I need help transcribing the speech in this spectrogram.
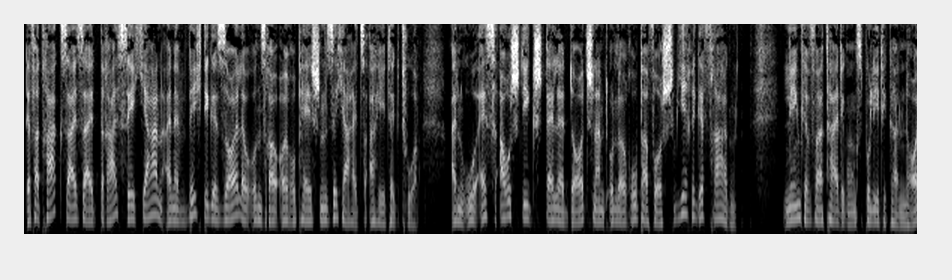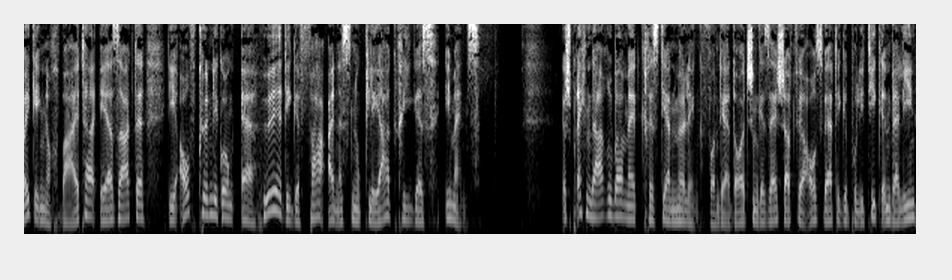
der Vertrag sei seit 30 Jahren eine wichtige Säule unserer europäischen Sicherheitsarchitektur. Ein US-Ausstieg stelle Deutschland und Europa vor schwierige Fragen. Linke Verteidigungspolitiker Neu ging noch weiter. Er sagte, die Aufkündigung erhöhe die Gefahr eines Nuklearkrieges immens. Wir sprechen darüber mit Christian Mölling von der Deutschen Gesellschaft für Auswärtige Politik in Berlin.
